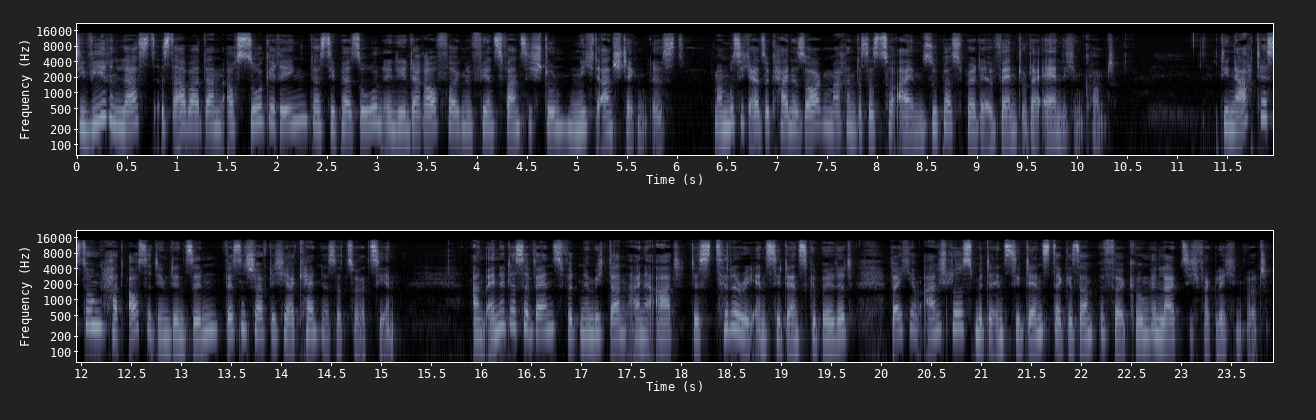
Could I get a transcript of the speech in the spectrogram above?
Die Virenlast ist aber dann auch so gering, dass die Person in den darauffolgenden 24 Stunden nicht ansteckend ist. Man muss sich also keine Sorgen machen, dass es zu einem Superspreader-Event oder ähnlichem kommt. Die Nachtestung hat außerdem den Sinn, wissenschaftliche Erkenntnisse zu erzielen. Am Ende des Events wird nämlich dann eine Art Distillery-Inzidenz gebildet, welche im Anschluss mit der Inzidenz der Gesamtbevölkerung in Leipzig verglichen wird.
